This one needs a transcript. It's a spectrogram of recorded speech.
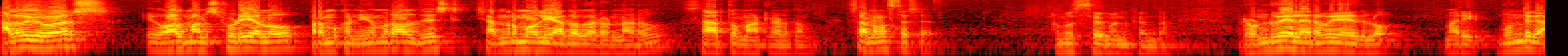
హలో వ్యూవర్స్ ఇవాళ మన స్టూడియోలో ప్రముఖ న్యూమరాలజిస్ట్ చంద్రమౌళి యాదవ్ గారు ఉన్నారు. సార్తో మాట్లాడదాం. సార్ నమస్తే సార్. నమస్తే మనకంట రెండు వేల ఇరవై ఐదులో మరి ముందుగా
